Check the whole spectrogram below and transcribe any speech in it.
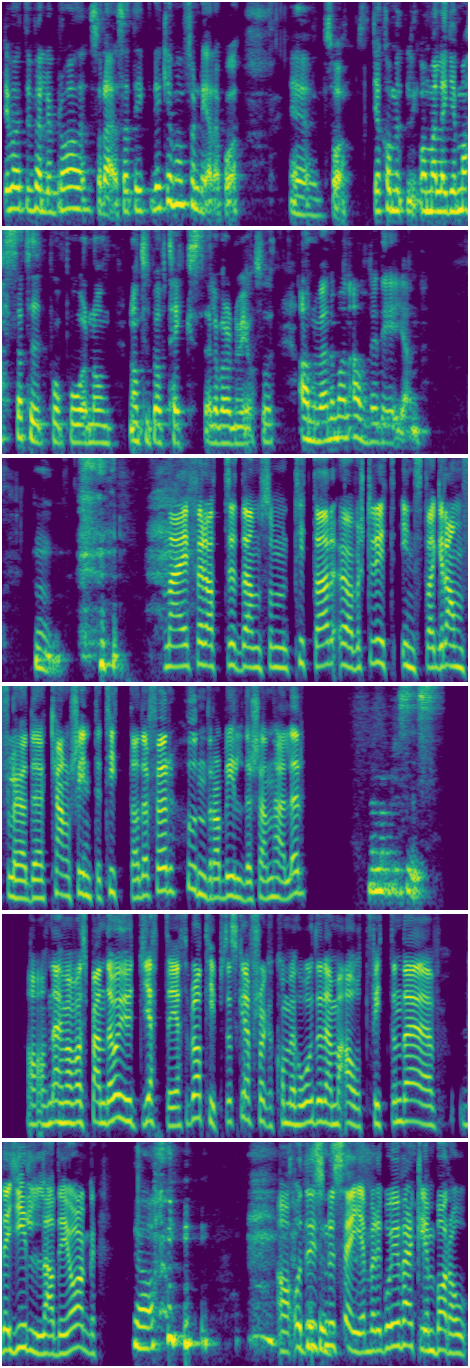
Det var ett väldigt bra sådär, så det, det, kan man fundera på. Så, kommer, om man lägger massa tid på, på någon, någon typ av text eller vad det nu är och så använder man aldrig det igen. Mm. Nej, för att den som tittar överst i ditt Instagramflöde kanske inte tittade för hundra bilder sedan heller. Nej, men precis. Ja, nej, men vad spännande. Det var ju ett jätte, jättebra tips. Det ska jag försöka komma ihåg. Det där med outfiten, det, det gillade jag. Ja. ja och det är som du säger, men det går ju verkligen bara att,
